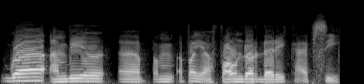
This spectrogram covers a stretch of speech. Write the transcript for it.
gue ambil uh, pem, apa ya founder dari KFC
